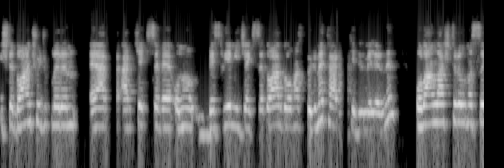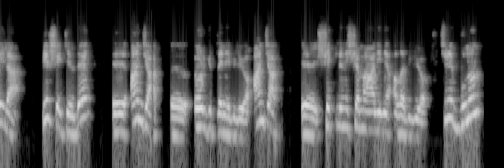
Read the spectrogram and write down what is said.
işte doğan çocukların eğer erkekse ve onu besleyemeyecekse doğar doğmaz ölüme terk edilmelerinin olağanlaştırılmasıyla bir şekilde e, ancak e, örgütlenebiliyor, ancak e, şeklini şemalini alabiliyor. Şimdi bunun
